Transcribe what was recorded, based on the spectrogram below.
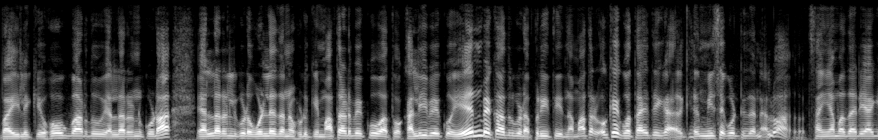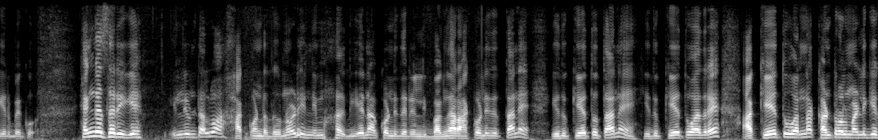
ಬೈಲಿಕ್ಕೆ ಹೋಗಬಾರ್ದು, ಎಲ್ಲರನ್ನು ಕೂಡ, ಎಲ್ಲರಲ್ಲಿ ಕೂಡ ಒಳ್ಳೆಯದನ್ನು ಹುಡುಕಿ ಮಾತಾಡಬೇಕು, ಅಥವಾ ಕಲಿಬೇಕು, ಏನು ಬೇಕಾದರೂ ಕೂಡ ಪ್ರೀತಿಯಿಂದ ಮಾತಾಡಿ, ಓಕೆ, ಗೊತ್ತಾಯ್ತು ಈಗ ಮೀಸೆ ಕೊಟ್ಟಿದ್ದಾನೆ, ಅಲ್ವಾ? ಸಂಯಮಧಾರಿಯಾಗಿರಬೇಕು. ಹೆಂಗಸರಿಗೆ, ಇಲ್ಲಿ ಉಂಟಲ್ವಾ? ಹಾಕ್ಕೊಂಡದ್ದು, ನೋಡಿ. ನಿಮ್ಮ ಏನು ಹಾಕ್ಕೊಂಡಿದ್ದೀರಿ ಇಲ್ಲಿ ಬಂಗಾರ ಹಾಕ್ಕೊಂಡಿದ್ದೀರಿ ತಾನೆ, ಇದು ಕೇತು ತಾನೆ, ಇದು ಕೇತು ಆದರೆ ಆ ಕೇತುವನ್ನು ಕಂಟ್ರೋಲ್ ಮಾಡಲಿಕ್ಕೆ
